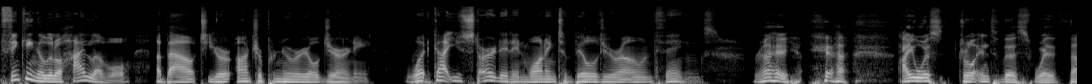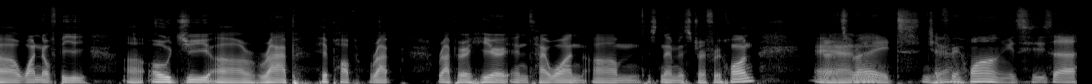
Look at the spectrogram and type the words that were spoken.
Thinking a little high level about your entrepreneurial journey, what got you started in wanting to build your own things? Right. Yeah. I was drawn into this with uh, one of the uh, OG uh, rap, hip hop rap rapper here in Taiwan. Um, his name is Jeffrey Huang. That's And- right. Jeffrey yeah. Huang is he's uh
